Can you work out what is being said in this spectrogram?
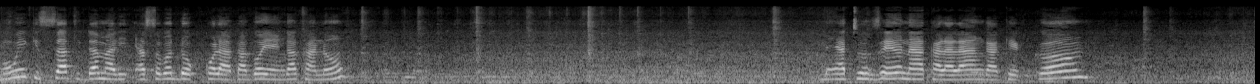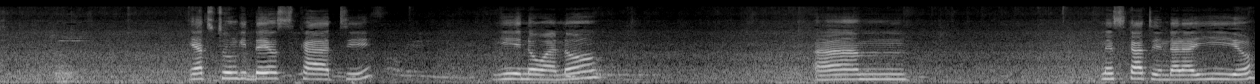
mu wiiki ssatu damali asobodde okukola akagoye nga kano. Nayatunzeyo n'akalala nga keko. Yatutungiddeyo sikaati. Yiino wano um, ne sikaati endala yiiyo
